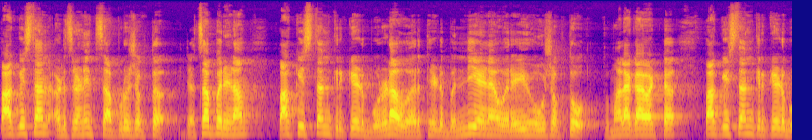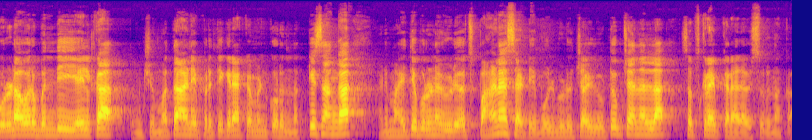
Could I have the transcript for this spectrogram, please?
पाकिस्तान अडचणीत सापडू शकतं. ज्याचा परिणाम पाकिस्तान क्रिकेट बोर्डावर थेट बंदी येण्यावरही होऊ शकतो. तुम्हाला काय वाटतं? पाकिस्तान क्रिकेट बोर्डावर बंदी येईल का? तुमची मतं आणि प्रतिक्रिया कमेंट करून नक्की सांगा. आणि माहितीपूर्ण व्हिडिओज पाहण्यासाठी बोलबिडूच्या यूट्यूब चॅनलला सबस्क्राईब करायला विसरू नका.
